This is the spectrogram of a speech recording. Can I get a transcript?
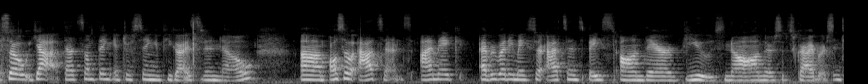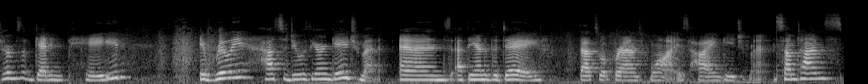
So yeah, that's something interesting if you guys didn't know. Um, also AdSense. I make, everybody makes their AdSense based on their views, not on their subscribers. In terms of getting paid, it really has to do with your engagement. And at the end of the day, that's what brands want is high engagement. Sometimes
